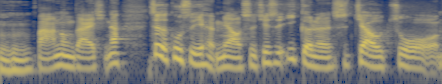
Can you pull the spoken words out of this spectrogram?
嗯哼，把它弄在一起。那这个故事也很妙，是其实一个人是叫做。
